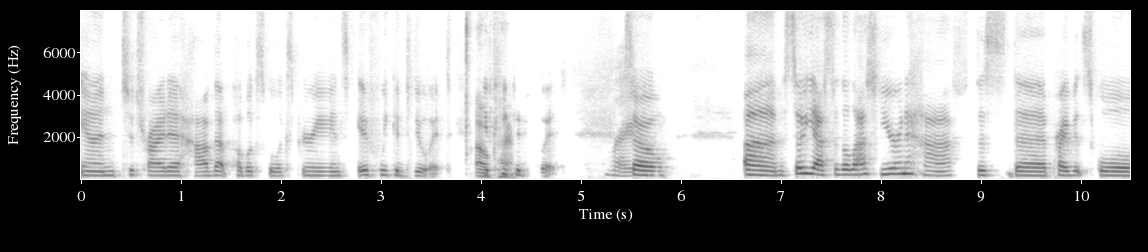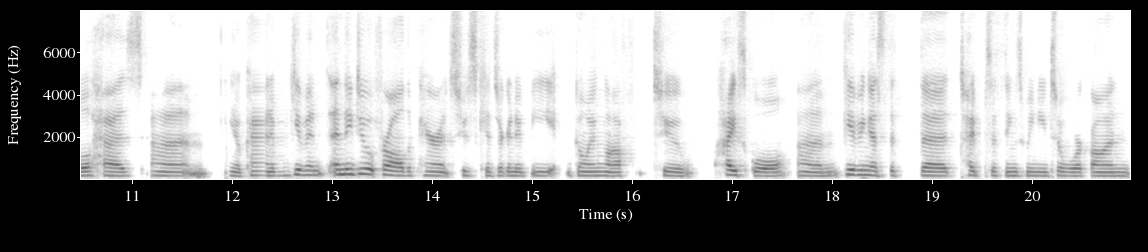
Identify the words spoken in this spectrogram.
and to try to have that public school experience if we could do it okay. if he could do it right so um so yeah so the last year and a half this the private school has um you know kind of given and they do it for all the parents whose kids are going to be going off to high school um, giving us the, the types of things we need to work on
